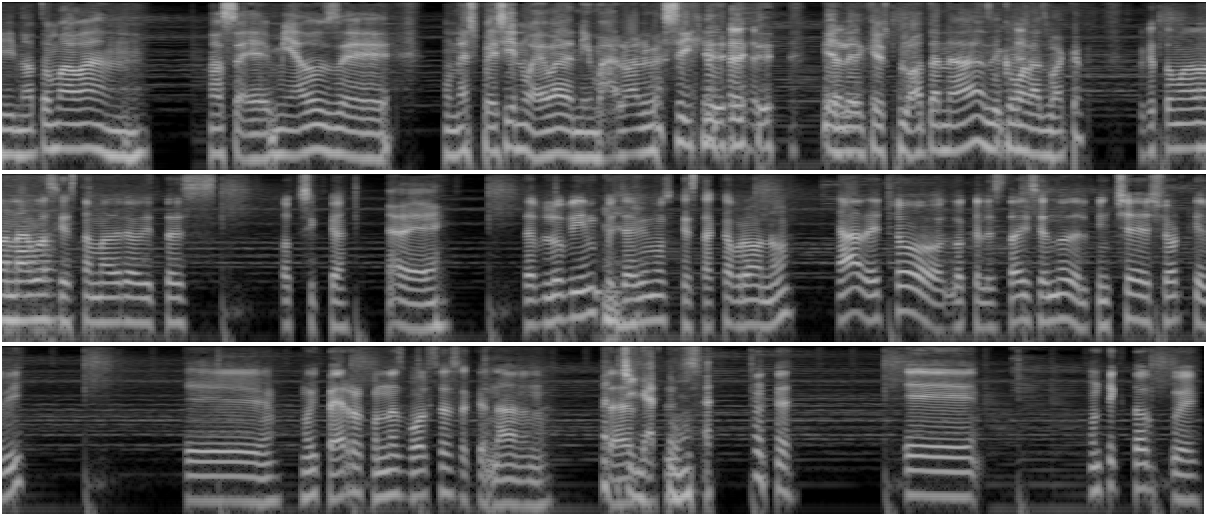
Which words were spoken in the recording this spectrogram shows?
Y no tomaban, no sé, miados de una especie nueva de animal o algo así que, que, le- que explota nada, así como las vacas. ¿Por qué tomaban agua si esta madre ahorita es tóxica? Eh, De Blue Beam, pues ya vimos que está cabrón, ¿no? Ah, de hecho, lo que le estaba diciendo del pinche short que vi. Eh, muy perro, con unas bolsas. acá- No, no, no. O sea, eh, un TikTok, güey.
